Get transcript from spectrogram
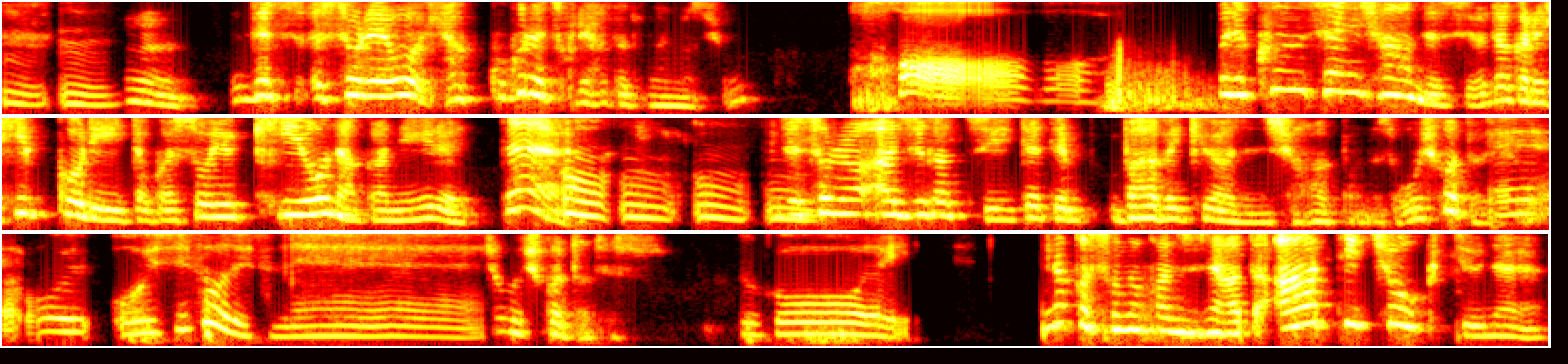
うんうん。うん。で、そそれを100個ぐらい作りはったと思いますよ。はあ。それで燻製にしはるんですよ。だからヒッコリーとかそういう木を中に入れて、うんうんうんうん。で、その味がついてて、バーベキュー味にしはったんですよ。美味しかったですよ。えー、おい、美味しそうですね。超美味しかったです。すごい。なんかそんな感じですね。あと、アーティチョークっていうね、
